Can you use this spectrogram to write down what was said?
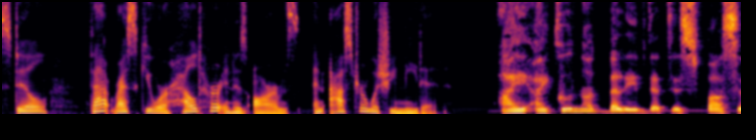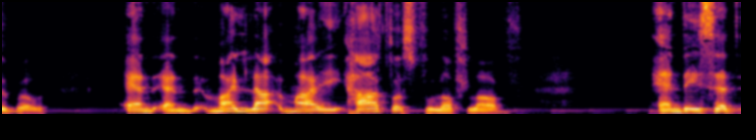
Still, that rescuer held her in his arms and asked her what she needed. I, I could not believe that is possible. And, and my, my heart was full of love. And they said,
